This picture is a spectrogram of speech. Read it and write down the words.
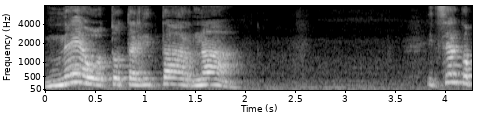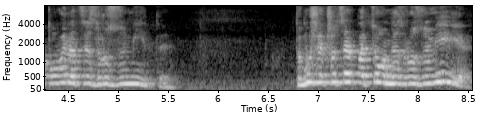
неототалітарна. І церква повинна це зрозуміти. Тому що якщо церква цього не зрозуміє,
